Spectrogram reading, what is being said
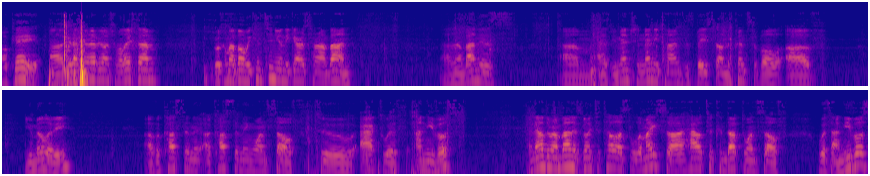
Okay, uh, good afternoon everyone. Shalom Aleichem. Baruch Haba. We continue in the Geras Haramban. Uh, the Ramban is, um, as we mentioned many times, is based on the principle of humility, of accustoming, accustoming oneself to act with anivos. And now the Ramban is going to tell us lemaisa how to conduct oneself with anivos.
